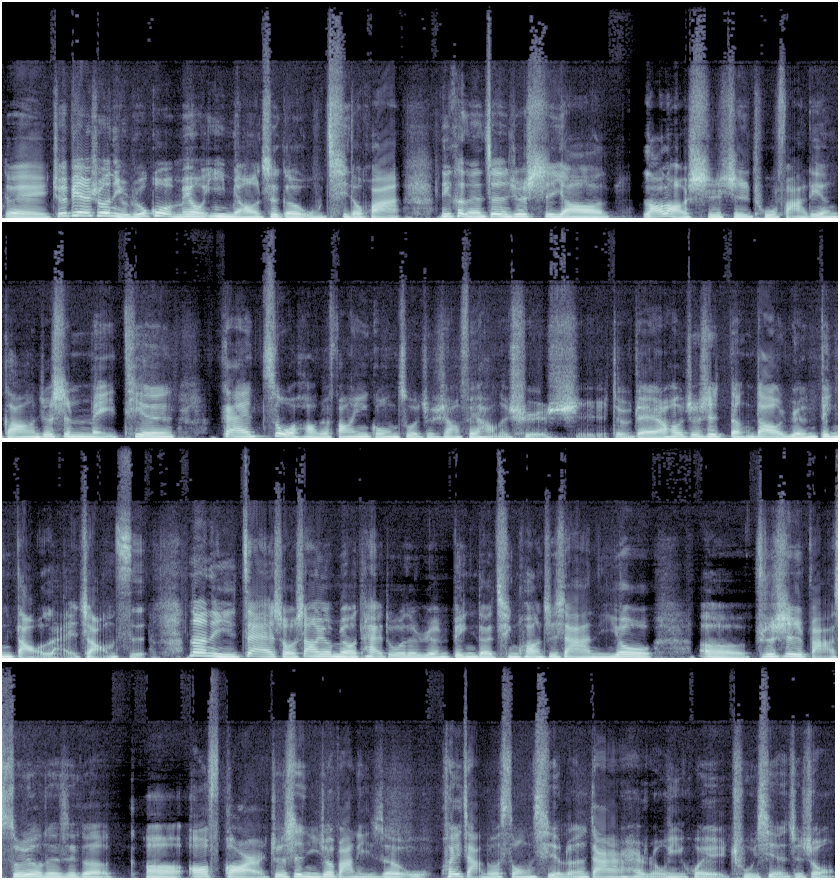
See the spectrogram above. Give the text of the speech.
对，就变成说，你如果没有疫苗这个武器的话，你可能真的就是要老老实实土法炼钢，就是每天。该做好的防疫工作就是要非常的确实，对不对？然后就是等到援兵到来这样子。那你在手上又没有太多的援兵的情况之下，你又呃，就是把所有的这个呃 off guard，就是你就把你这盔甲都松懈了，那当然很容易会出现这种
